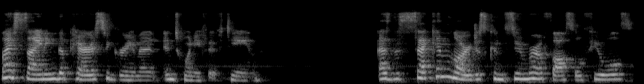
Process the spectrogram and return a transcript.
by signing the Paris Agreement in 2015. As the second largest consumer of fossil fuels,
